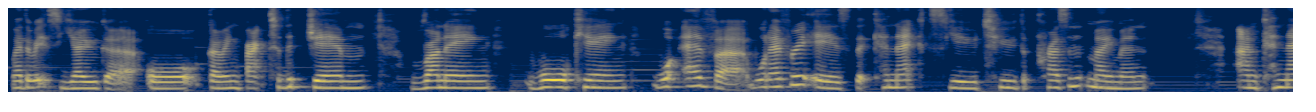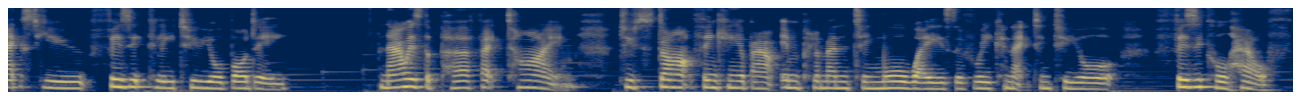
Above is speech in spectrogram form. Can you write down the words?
whether it's yoga or going back to the gym, running, walking, whatever, whatever it is that connects you to the present moment and connects you physically to your body. Now is the perfect time to start thinking about implementing more ways of reconnecting to your physical health.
